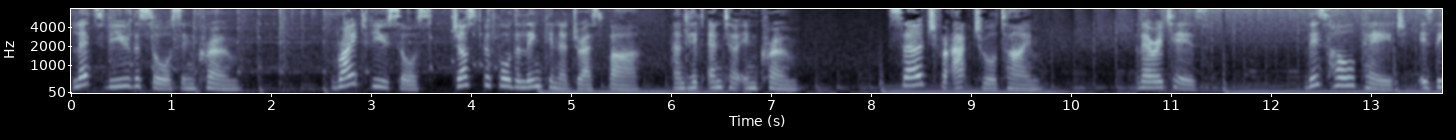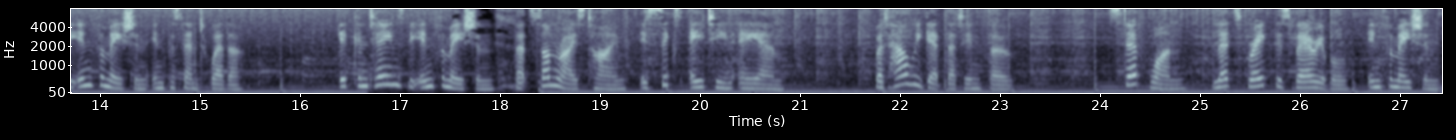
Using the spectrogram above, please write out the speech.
Let's view the source in Chrome. Write view source just before the link in address bar and hit enter in Chrome. Search for actual time. There it is. This whole page is the information in percent weather. It contains the information that sunrise time is 6:18 a.m. But how we get that info? Step 1. Let's break this variable, information,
